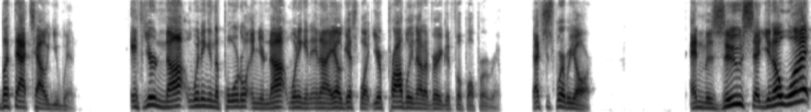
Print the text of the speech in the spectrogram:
but that's how you win. If you're not winning in the portal and you're not winning in NIL, guess what? You're probably not a very good football program. That's just where we are. And Mizzou said, you know what?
